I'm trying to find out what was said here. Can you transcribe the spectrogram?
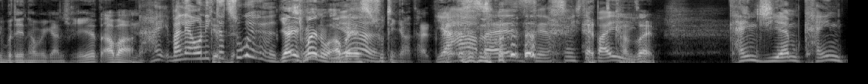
Über den haben wir gar nicht geredet, aber. Nein, weil er auch nicht Ge- dazugehört. Ja, ich meine nur, aber ja. er ist Shooting Guard halt. Ja, Das ist- aber er ist, er ist nicht dabei. Kann sein. Kein GM, kein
